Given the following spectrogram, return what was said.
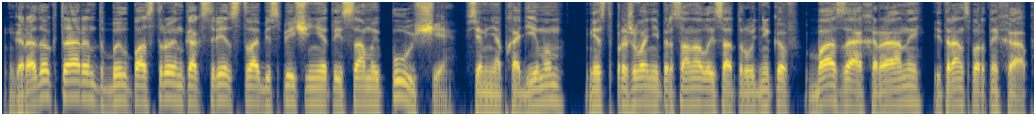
Городок Тарент был построен как средство обеспечения этой самой пущи, всем необходимым, место проживания персонала и сотрудников, база охраны и транспортный хаб.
